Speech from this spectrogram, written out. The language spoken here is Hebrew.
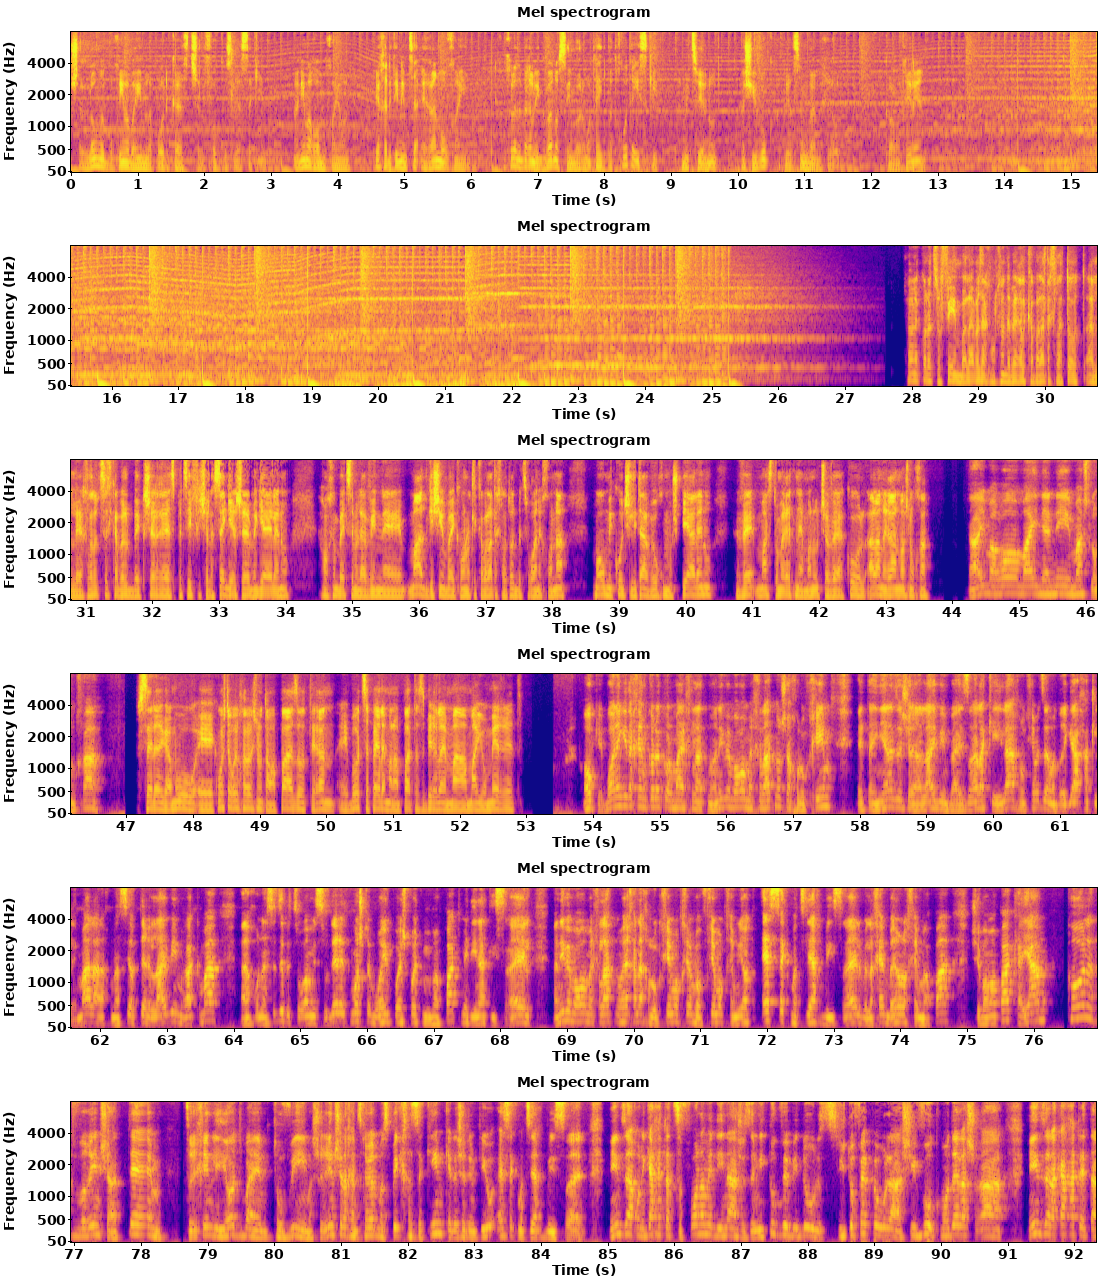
שלום וברוכים הבאים לפודקאסט של פוקוס לעסקים. אני מרום אוחיון, יחד איתי נמצא ערן מורחיים. אנחנו הולכים לדבר על מגוון נושאים בעולמות ההתפתחות העסקית, המצוינות, השיווק, הפרסום והמכירות. כבר מתחילים. שלום לכל הצופים, בלייב הזה אנחנו הולכים לדבר על קבלת החלטות, על החלטות שצריך לקבל בהקשר אה, ספציפי של הסגר שמגיע אלינו. אנחנו הולכים בעצם להבין אה, מה הדגשים והעקרונות לקבלת החלטות בצורה נכונה, מהו מיקוד שליטה ואיך הוא משפיע עלינו, ומה זאת אומרת נאמנות שווה הכל. אהלן ערן, מה שלומך? היי מרום, מה העניינים? מה שלומך? בסדר גמור. אה, כמו שאתם רואים, חברים, יש לנו את המפה הזאת. ערן, בוא תספר להם על המפה, תסביר להם מה, מה היא אומרת. אוקיי, בואו אני אגיד לכם קודם כל מה החלטנו. אני ומרום החלטנו שאנחנו לוקחים את העניין הזה של הלייבים והעזרה לקהילה, אנחנו לוקחים את זה למדרגה אחת למעלה, אנחנו נעשה יותר לייבים, רק מה? אנחנו נעשה את זה בצורה מסודרת. כמו שאתם רואים פה, יש פה את מפת מדינת ישראל. אני ומרום החלטנו איך אנחנו לוקחים אתכם והופכים אתכם להיות עסק מצליח בישראל, ולכן בנינו לכם מפה, שבמפה קיים כל הדברים שאתם... צריכים להיות בהם טובים, השרירים שלכם צריכים להיות מספיק חזקים כדי שאתם תהיו עסק מצליח בישראל. אם זה אנחנו ניקח את הצפון המדינה, שזה מיתוג ובידול, שיתופי פעולה, שיווק, מודל השראה, אם זה לקחת את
